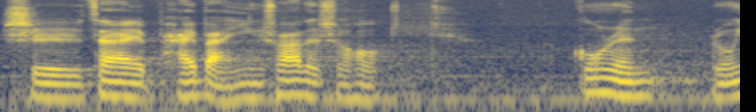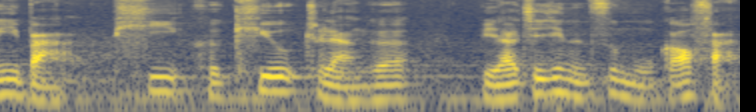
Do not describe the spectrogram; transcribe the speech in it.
是在排版印刷的时候，工人容易把 P 和 Q 这两个比较接近的字母搞反，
